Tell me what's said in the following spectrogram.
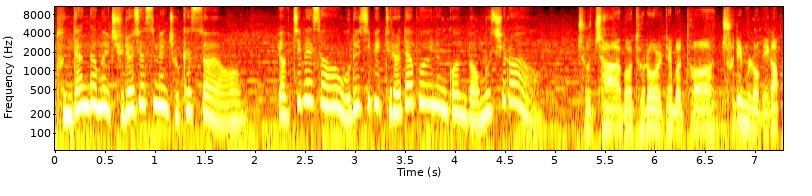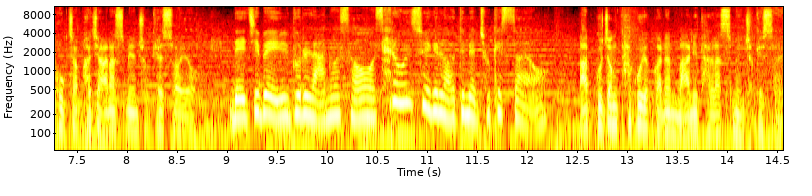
분담금을 줄여줬으면 좋겠어요. 옆집에서 우리 집이 들여다 보이는 건 너무 싫어요. 주차하고 들어올 때부터 출입 로비가 복잡하지 않았으면 좋겠어요. 내 집의 일부를 나눠서 새로운 수익을 얻으면 좋겠어요. 압구정 타구역과는 많이 달랐으면 좋겠어요.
